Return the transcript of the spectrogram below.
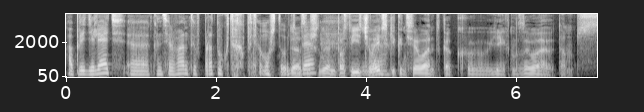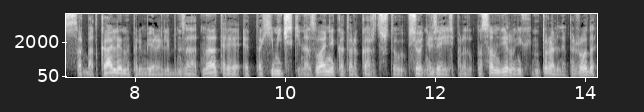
определять э, консерванты в продуктах, потому что у да, тебя... совершенно верно. Просто есть да. человеческие консерванты, как э, я их называю, там сорбат калия, например, или бензоат натрия. Это химические названия, которые кажется, что все, нельзя есть продукт. На самом деле у них натуральная природа,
